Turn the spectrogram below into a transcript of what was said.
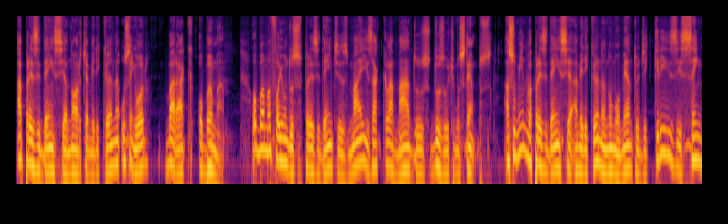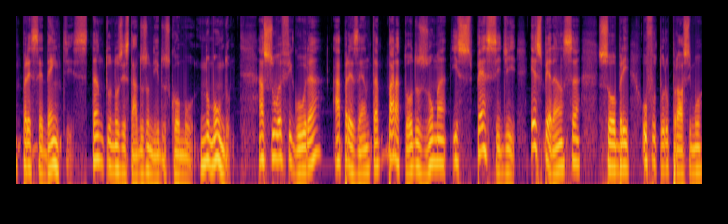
a presidência norte-americana o senhor Barack Obama. Obama foi um dos presidentes mais aclamados dos últimos tempos. Assumindo a presidência americana num momento de crise sem precedentes, tanto nos Estados Unidos como no mundo, a sua figura apresenta para todos uma espécie de esperança sobre o futuro próximo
